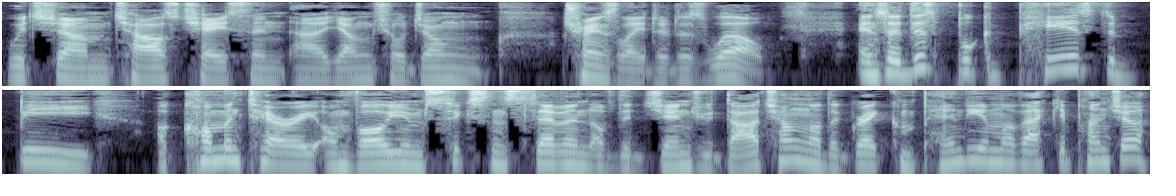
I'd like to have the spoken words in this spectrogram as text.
which um, Charles Chace and uh, Yang Shouzhong translated as well. And so this book appears to be a commentary on volume six and seven of the Zhenjiu Dacheng or the Great Compendium of Acupuncture,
